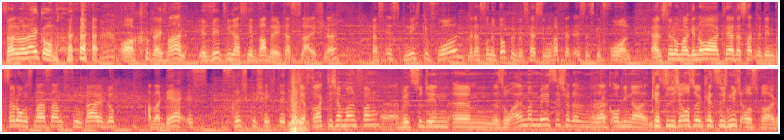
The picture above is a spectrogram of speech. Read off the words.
Salam alaikum. oh, guckt euch mal an. Ihr seht, wie das hier wabbelt, das Fleisch, ne? Das ist nicht gefroren. Wenn das so eine Doppelbefestigung hat, dann ist es gefroren. Er hat es mir noch mal genauer erklärt, das hat mit den Beförderungsmaßnahmen zu tun, blablabla. Aber der ist frisch geschichtet. Der fragt dich am Anfang, willst du den ähm, so Allmann-mäßig oder sag original? Kennst du dich aus oder kennst du dich nicht aus? Frage.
